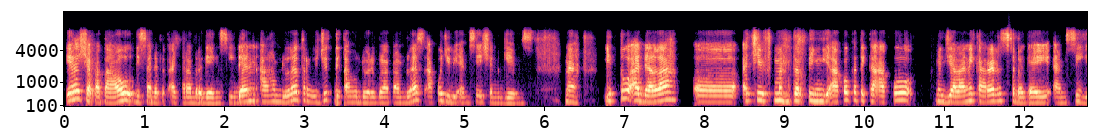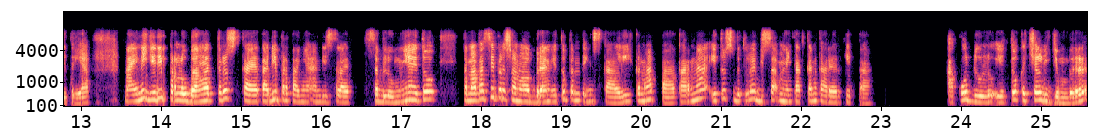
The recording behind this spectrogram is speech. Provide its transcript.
Ya siapa tahu bisa dapat acara bergengsi dan alhamdulillah terwujud di tahun 2018 aku jadi MC Asian Games. Nah, itu adalah uh, achievement tertinggi aku ketika aku menjalani karir sebagai MC gitu ya. Nah ini jadi perlu banget terus kayak tadi pertanyaan di slide sebelumnya itu kenapa sih personal brand itu penting sekali? Kenapa? Karena itu sebetulnya bisa meningkatkan karir kita. Aku dulu itu kecil di Jember,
